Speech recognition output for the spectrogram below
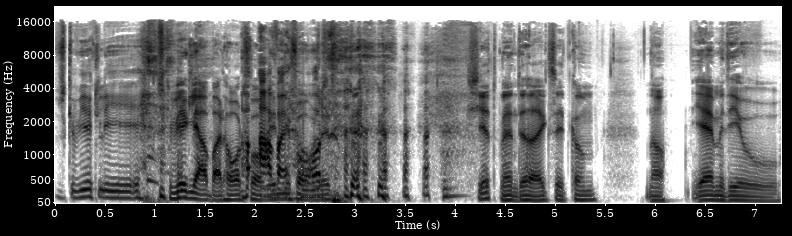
Du skal virkelig... Du skal virkelig arbejde hårdt for at vinde i Formel 1. Shit, man, det havde jeg ikke set komme. Nå, ja, men det er jo,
